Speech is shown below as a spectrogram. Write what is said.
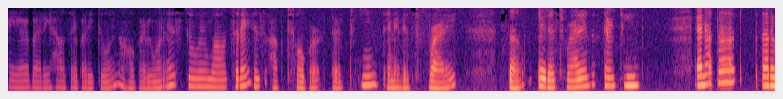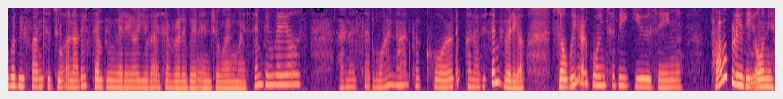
Hey everybody, how's everybody doing? I hope everyone is doing well. Today is October 13th and it is Friday. So, it is Friday the 13th. And I thought that it would be fun to do another stamping video. You guys have really been enjoying my stamping videos. And I said, why not record another stamping video? So, we are going to be using probably the only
